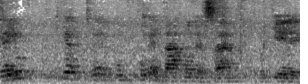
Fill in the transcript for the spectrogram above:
E aí eu queria né, comentar, conversar, porque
